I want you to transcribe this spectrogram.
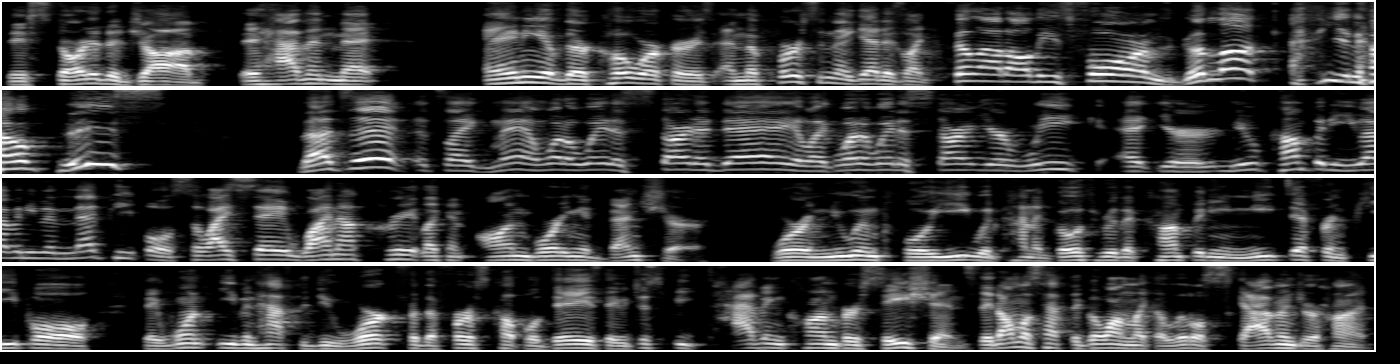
they've started a job, they haven't met any of their coworkers, and the first thing they get is like, fill out all these forms. Good luck, you know, peace. That's it. It's like, man, what a way to start a day. Like, what a way to start your week at your new company. You haven't even met people. So I say, why not create like an onboarding adventure? Where a new employee would kind of go through the company, meet different people. They won't even have to do work for the first couple days. They would just be having conversations. They'd almost have to go on like a little scavenger hunt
